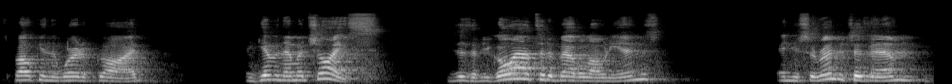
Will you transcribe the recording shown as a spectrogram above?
spoken the word of God and given them a choice. He says, if you go out to the Babylonians and you surrender to them,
